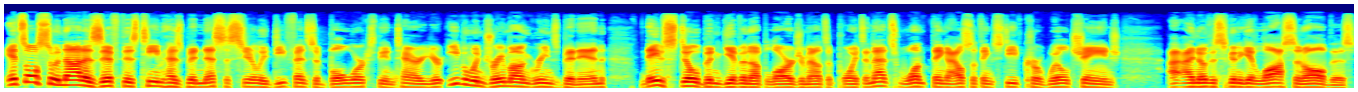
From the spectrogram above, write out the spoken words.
It's also not as if this team has been necessarily defensive bulwarks the entire year. Even when Draymond Green's been in, they've still been giving up large amounts of points. And that's one thing I also think Steve Kerr will change. I, I know this is going to get lost in all of this.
